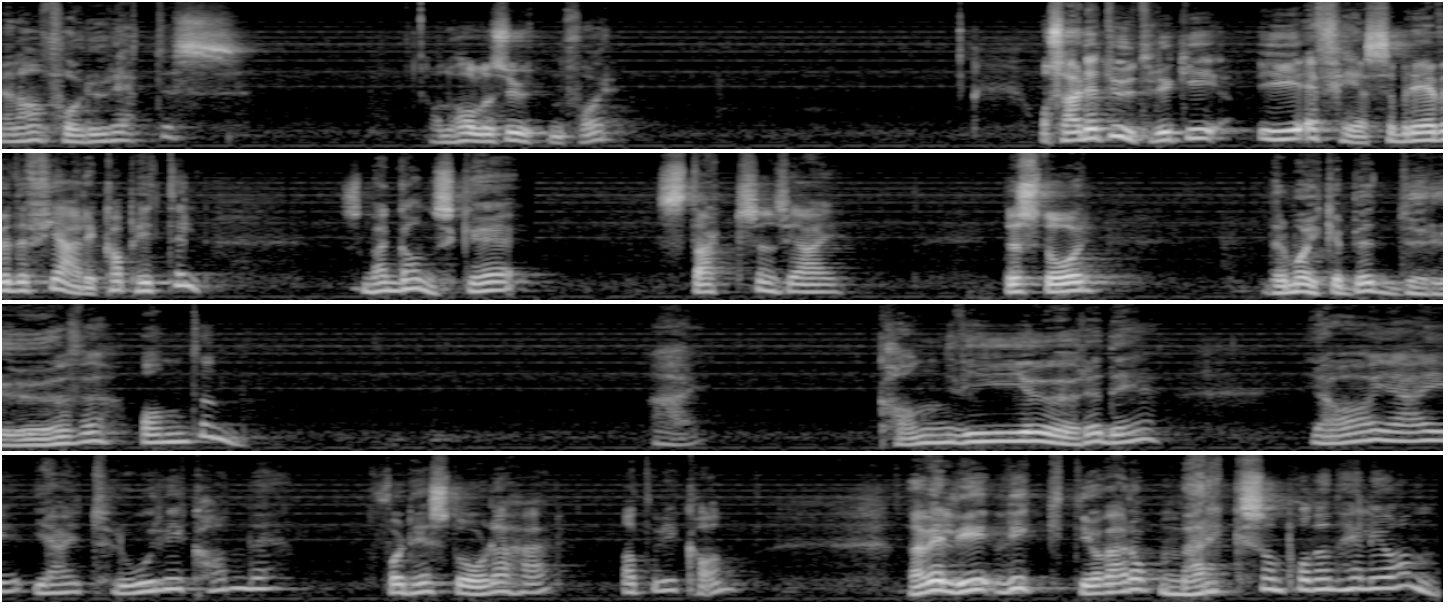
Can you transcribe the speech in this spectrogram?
Men han forurettes. Han holdes utenfor. Og så er det et uttrykk i, i Efeserbrevet, det fjerde kapittel, som er ganske sterkt, syns jeg. Det står dere må ikke bedrøve Ånden. Nei, kan vi gjøre det? Ja, jeg, jeg tror vi kan det. For det står det her at vi kan. Det er veldig viktig å være oppmerksom på Den hellige ånd.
